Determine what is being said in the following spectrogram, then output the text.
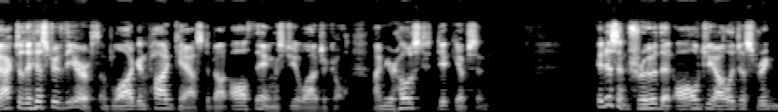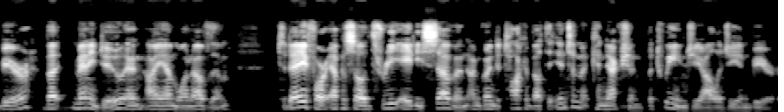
back to the History of the Earth, a blog and podcast about all things geological. I'm your host, Dick Gibson. It isn't true that all geologists drink beer, but many do, and I am one of them. Today, for episode 387, I'm going to talk about the intimate connection between geology and beer.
